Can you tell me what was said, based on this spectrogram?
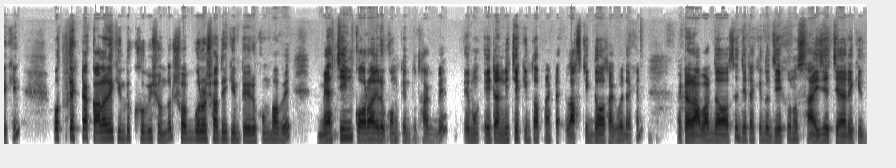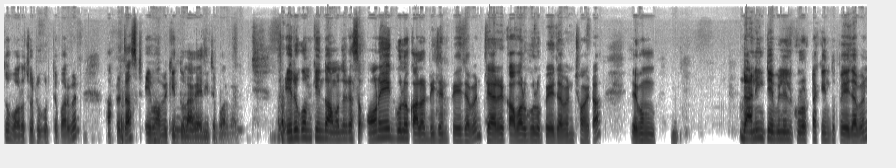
দেখি। প্রত্যেকটা কালারই কিন্তু খুবই সুন্দর। সবগুলোর সাথেই কিন্তু এরকম ভাবে ম্যাচিং করা এরকম কিন্তু থাকবে এবং এটার নিচে কিন্তু আপনার একটা ইলাস্টিক দেওয়া থাকবে, দেখেন। একটা রাবার দেওয়া আছে যেটা কিন্তু যে কোনো সাইজের চেয়ারে কিন্তু বড় ছোট করতে পারবেন। আপনি জাস্ট এভাবে কিন্তু লাগাই দিতে পারবেন। এরকম কিন্তু আমাদের কাছে অনেকগুলো কালার ডিজাইন পেয়ে যাবেন। চেয়ারের কাভারগুলো পেয়ে যাবেন ছয়টা এবং ডাইনিং টেবিলের ক্লোথটা কিন্তু পেয়ে যাবেন।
